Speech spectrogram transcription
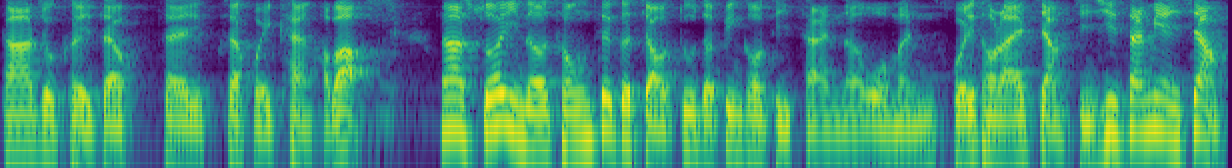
大家就可以再再再回看好不好？那所以呢，从这个角度的并购题材呢，我们回头来讲，景气三面向：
